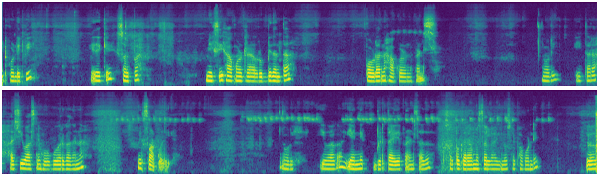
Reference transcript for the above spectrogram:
ಇಟ್ಕೊಂಡಿದ್ವಿ. ಇದಕ್ಕೆ ಸ್ವಲ್ಪ ಮಿಕ್ಸಿಗೆ ಹಾಕೊಂಡ್ರೆ ರುಬ್ಬಿದಂಥ ಪೌಡರ್ನ ಹಾಕೊಳ್ಳೋಣ ಫ್ರೆಂಡ್ಸ್. ನೋಡಿ, ಈ ಥರ ಹಸಿ ವಾಸನೆ ಹೋಗುವವರೆಗೆ ಅದನ್ನು ಮಿಕ್ಸ್ ಮಾಡ್ಕೊಳ್ಳಿ. ನೋಡಿ, ಇವಾಗ ಎಣ್ಣೆ ಬಿಡ್ತಾ ಇದೆ ಫ್ರೆಂಡ್ಸ್ ಅದು. ಸ್ವಲ್ಪ ಗರಂ ಮಸಾಲ ಇನ್ನೂ ಸ್ವಲ್ಪ ಹಾಕ್ಕೊಂಡೆ ಇವಾಗ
